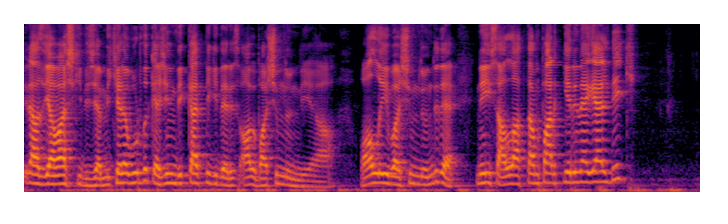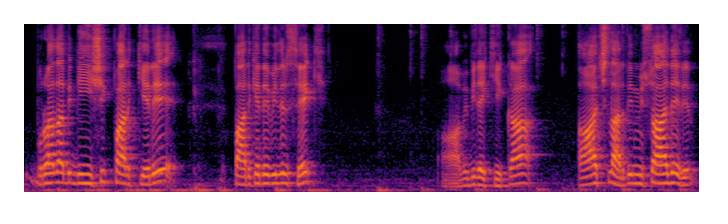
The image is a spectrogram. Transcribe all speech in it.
Biraz yavaş gideceğim. Bir kere vurduk ya şimdi dikkatli gideriz. Abi başım döndü ya. Vallahi başım döndü de. Neyse Allah'tan park yerine geldik. Burada bir değişik park yeri park edebilirsek. Abi bir dakika. Ağaçlar bir müsaade edin.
